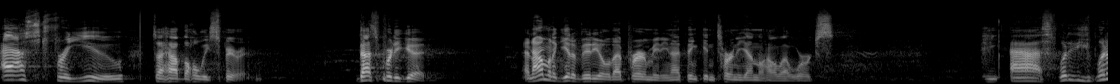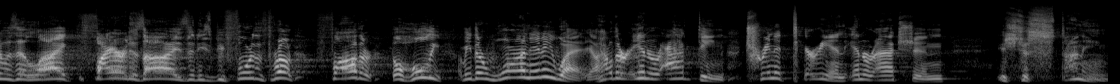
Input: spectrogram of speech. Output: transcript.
asked for you to have the Holy Spirit. That's pretty good. And I'm going to get a video of that prayer meeting. I think in eternity, I don't know how that works. He asked, what, did he, what was it like? Fire in his eyes, and he's before the throne. Father, the Holy, I mean, they're one anyway. How they're interacting, Trinitarian interaction is just stunning.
